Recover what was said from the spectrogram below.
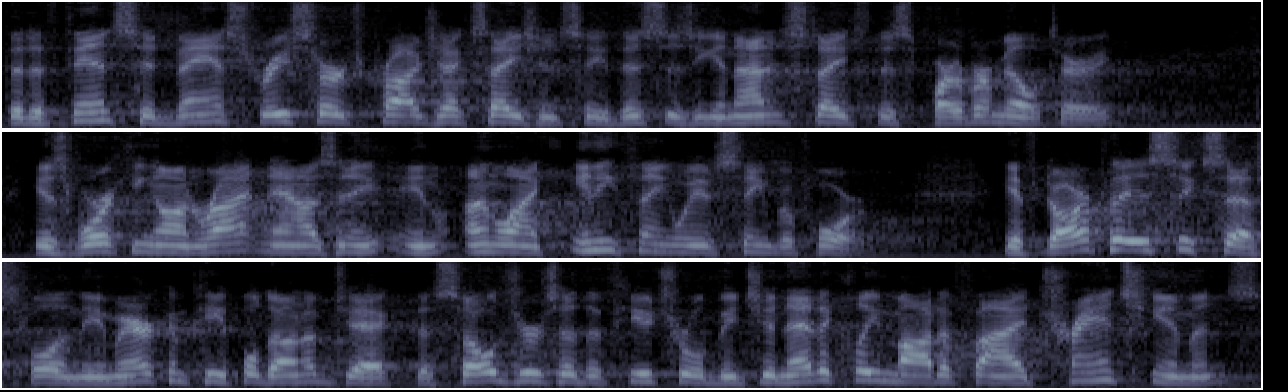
the Defense Advanced Research Projects Agency. This is the United States, this is part of our military, is working on right now is unlike anything we have seen before. If DARPA is successful and the American people don't object, the soldiers of the future will be genetically modified transhumans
